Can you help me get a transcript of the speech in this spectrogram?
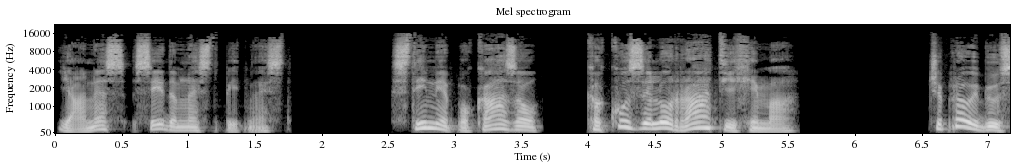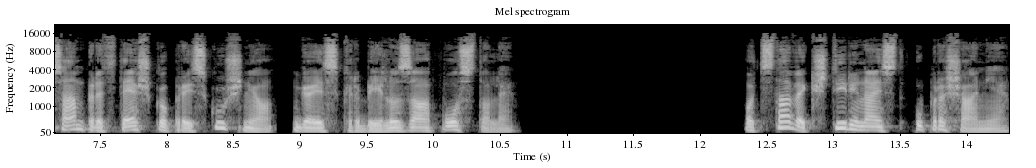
Janez 17:15. S tem je pokazal, kako zelo rad jih ima. Čeprav je bil sam pred težko preizkušnjo, ga je skrbelo za apostole. Odstavek 14. Vprašanje.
